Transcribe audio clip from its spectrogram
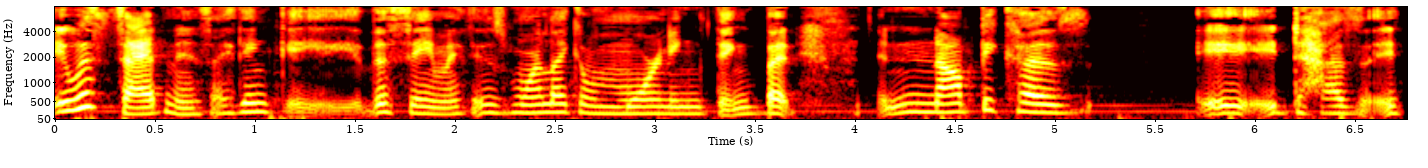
it was sadness. I think eh, the same. I think it was more like a mourning thing, but not because it, it has it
